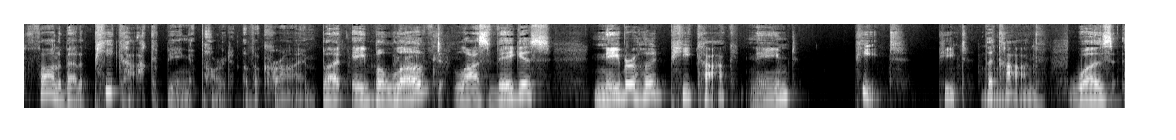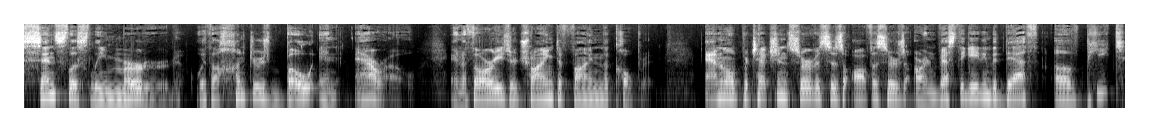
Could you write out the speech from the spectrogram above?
thought about a peacock being a part of a crime. But a beloved Las Vegas neighborhood peacock named Pete, Pete the mm-hmm. cock, was senselessly murdered with a hunter's bow and arrow, and authorities are trying to find the culprit. Animal Protection Services officers are investigating the death of Pete.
